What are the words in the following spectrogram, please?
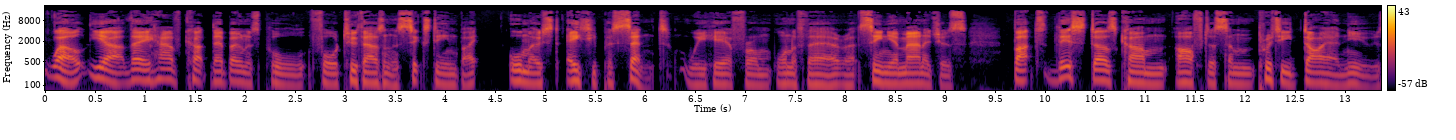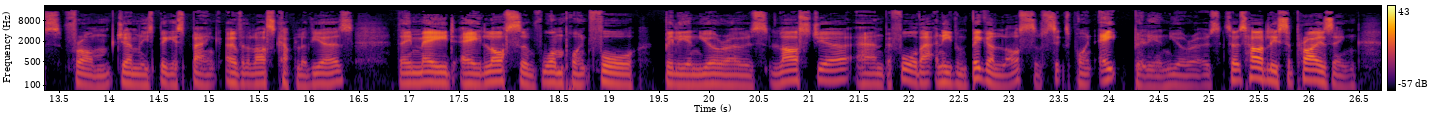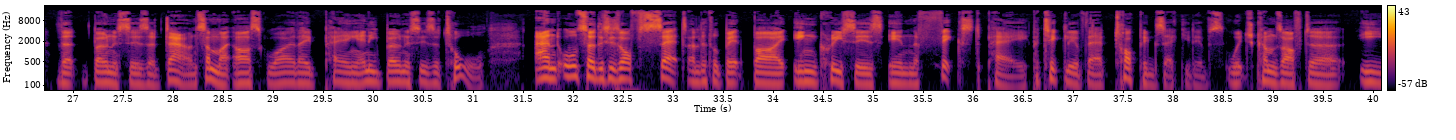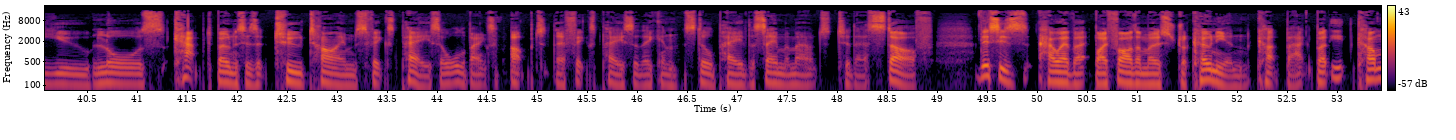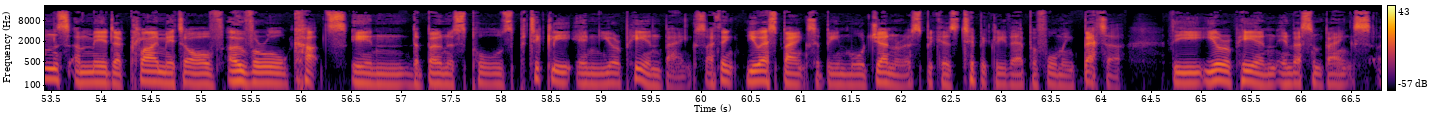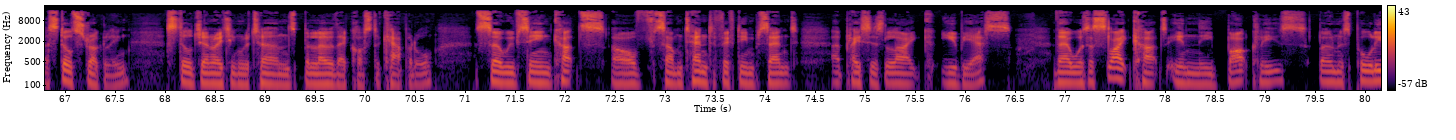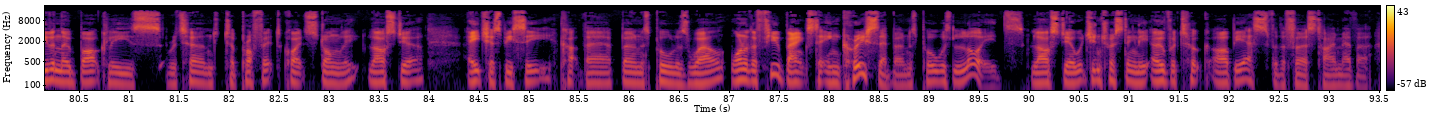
Well, yeah, they have cut their bonus pool for 2016 by almost 80%, we hear from one of their uh, senior managers. But this does come after some pretty dire news from Germany's biggest bank over the last couple of years. They made a loss of 1.4 billion euros last year, and before that, an even bigger loss of 6.8 billion euros. So it's hardly surprising that bonuses are down. Some might ask why are they paying any bonuses at all? And also, this is offset a little bit by increases in the fixed pay, particularly of their top executives, which comes after EU laws capped bonuses at two times fixed pay. So all the banks have upped their fixed pay so they can still pay the same amount to their staff. This is, however, by far the most draconian cutback, but it comes amid a climate of overall cuts in the bonus pools, particularly in European banks. I think US banks have been more generous because typically they're performing better the European investment banks are still struggling. still generating returns below their cost of capital. So we've seen cuts of some 10 to 15% at places like UBS. There was a slight cut in the Barclays bonus pool, even though Barclays returned to profit quite strongly last year. HSBC cut their bonus pool as well. One of the few banks to increase their bonus pool was Lloyds last year, which interestingly overtook RBS for the first time ever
